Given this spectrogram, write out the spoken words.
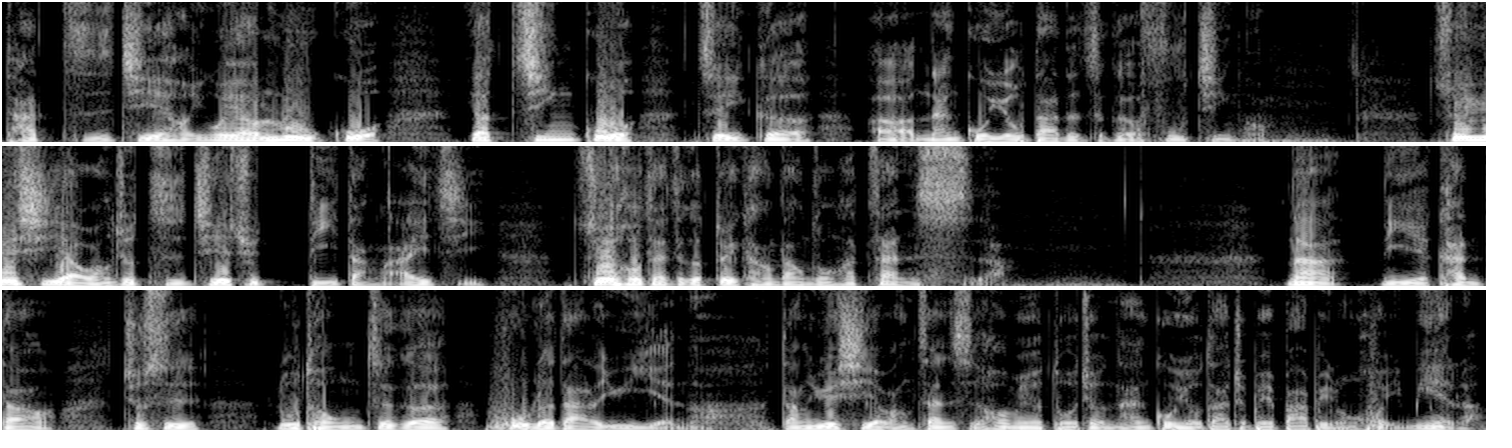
他直接哈，因为要路过，要经过这个呃南国犹大的这个附近哦，所以约西亚王就直接去抵挡了埃及，最后在这个对抗当中他战死啊。那你也看到，就是如同这个富勒大的预言啊，当约西亚王战死后没有多久，南国犹大就被巴比伦毁灭了。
